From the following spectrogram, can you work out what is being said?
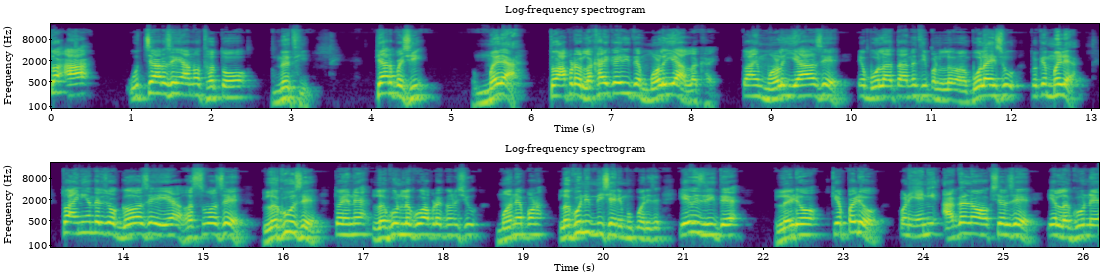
તો આ ઉચ્ચાર છે આનો થતો નથી. ત્યાર પછી મળ્યા. તો આપણે લખાય કઈ રીતે? મળ્યા લખાય. તો આ મળ્યા છે એ બોલાતા નથી, પણ બોલાઈશું તો કે મળ્યા. તો આની અંદર જો ગ છે એ હસ્વ છે, લઘુ છે, તો એને લઘુ લઘુ આપણે ગણશું. મને પણ લઘુની જ નિશાની મૂકવાની છે. એવી જ રીતે લડ્યો કે પડ્યો પણ એની આગળનો અક્ષર છે એ લઘુને,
